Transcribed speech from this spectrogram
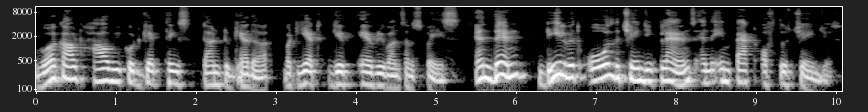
work out how we could get things done together, but yet give everyone some space, and then deal with all the changing plans and the impact of those changes.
